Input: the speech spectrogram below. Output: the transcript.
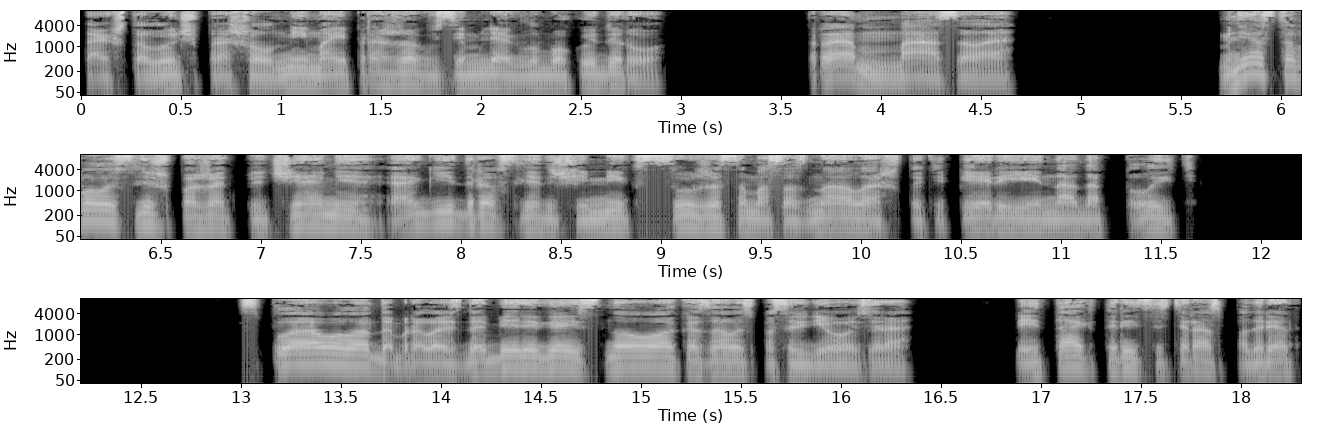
Так что луч прошел мимо и прожег в земле глубокую дыру. Промазала. Мне оставалось лишь пожать плечами, а Гидра в следующий миг с ужасом осознала, что теперь ей надо плыть. Сплавала, добралась до берега и снова оказалась посреди озера. И так тридцать раз подряд,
